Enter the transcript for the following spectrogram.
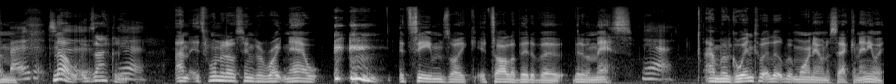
Um, about it. no, exactly. Yeah. And it's one of those things where right now, it seems like it's all a bit of a bit of a mess. Yeah. And we'll go into it a little bit more now in a second anyway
